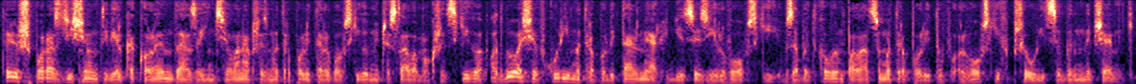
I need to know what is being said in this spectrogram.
To już po raz dziesiąty Wielka Kolenda, zainicjowana przez metropolita lwowskiego Mieczysława Mokrzyckiego, odbyła się w kurii metropolitalnej archidiecezji lwowskiej w zabytkowym Pałacu Metropolitów Lwowskich przy ulicy Wennyczenki.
